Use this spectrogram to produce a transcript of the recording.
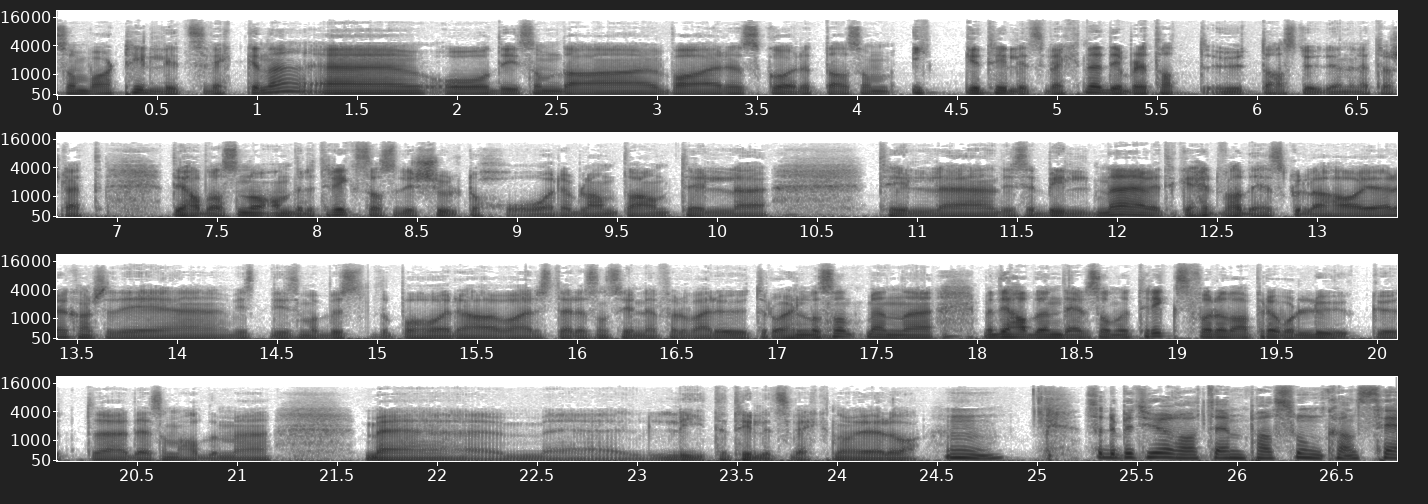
som var tillitsvekkende. Eh, og de som da var skåret da som ikke tillitsvekkende, de ble tatt ut av studien, rett og slett. De hadde altså noen andre triks. altså De skjulte håret bl.a. til, eh, til eh, disse bildene. Jeg vet ikke helt hva det skulle ha å gjøre. Kanskje de, eh, hvis de som var bustete på håret, var større sannsynlighet for å være utro eller noe sånt. Men, eh, men de hadde en del sånne triks for å da prøve å luke ut eh, det som hadde med, med, med lite tillitsvekkende å gjøre, da. Mm. Så det betyr at en person kan se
